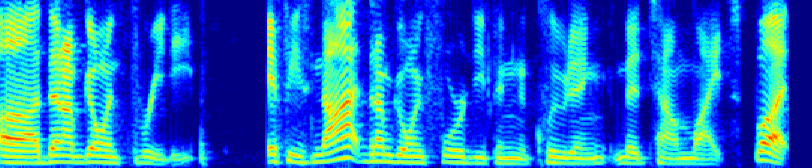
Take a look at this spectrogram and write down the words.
uh, then I'm going three deep. If he's not, then I'm going four deep, including Midtown Lights. But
